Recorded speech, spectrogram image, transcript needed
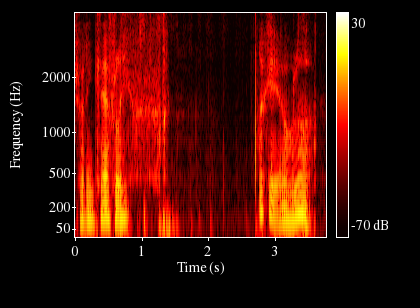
Treading carefully. Look at it all, look.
